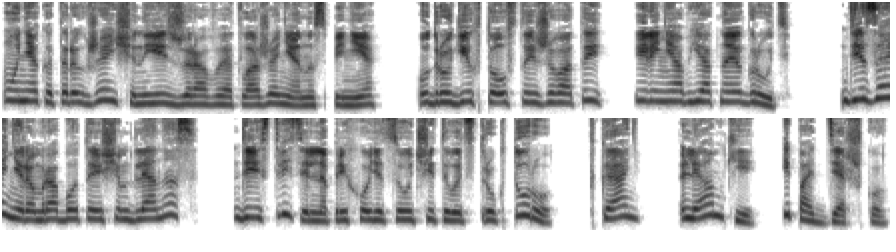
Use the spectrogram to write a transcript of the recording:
У некоторых женщин есть жировые отложения на спине, у других толстые животы или необъятная грудь. Дизайнерам, работающим для нас, действительно приходится учитывать структуру, ткань, лямки и поддержку.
